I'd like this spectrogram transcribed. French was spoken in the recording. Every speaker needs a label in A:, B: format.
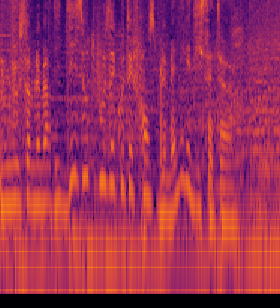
A: Nous sommes le mardi 10 août, vous écoutez France Bleu il est 17h.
